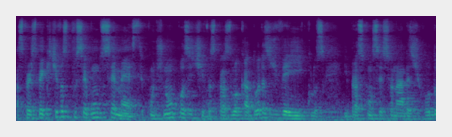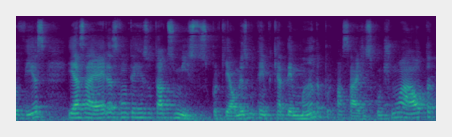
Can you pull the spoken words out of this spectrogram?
As perspectivas para o segundo semestre continuam positivas para as locadoras de veículos e para as concessionárias de rodovias, e as aéreas vão ter resultados mistos, porque ao mesmo tempo que a demanda por passagens continua alta,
